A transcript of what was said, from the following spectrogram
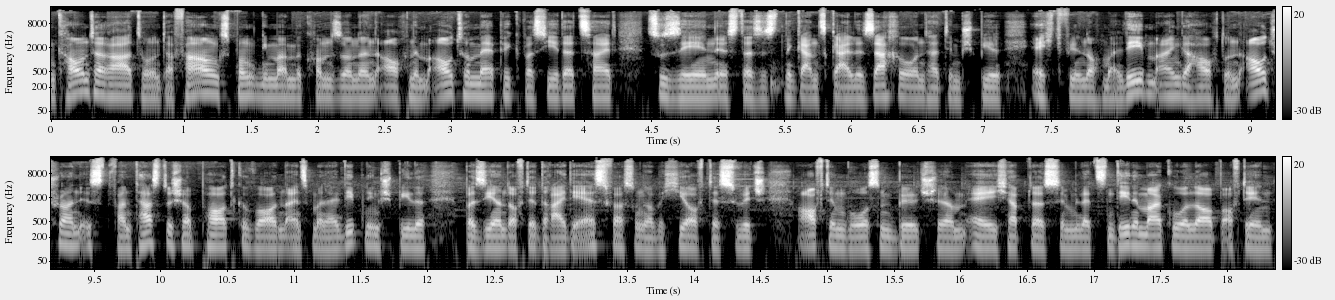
Encounter-Rate und Erfahrungspunkten, die man bekommt, sondern auch einem Automapic, was jederzeit zu sehen ist. Das ist eine ganz geile Sache und hat dem Spiel echt viel nochmal Leben eingehaucht. Und Outrun ist fantastischer Port geworden, eins meiner Lieblingsspiele, basierend auf der 3DS-Fassung, aber hier auf der Switch, auf dem großen Bildschirm. Ey, ich habe das im letzten Dänemark-Urlaub auf den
